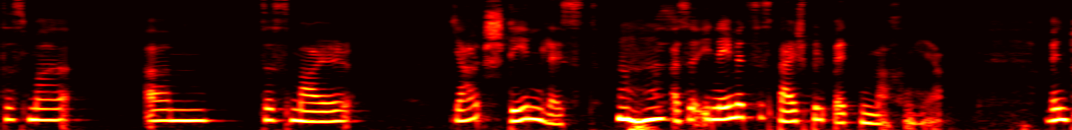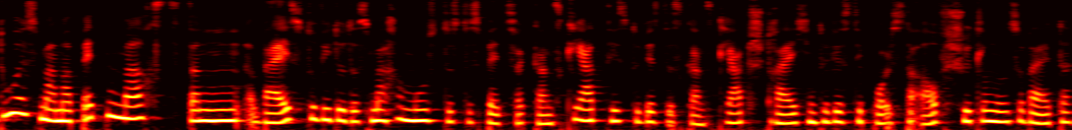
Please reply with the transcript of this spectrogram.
dass man ähm, das mal ja, stehen lässt. Mhm. Also ich nehme jetzt das Beispiel Betten machen her. Wenn du als Mama Betten machst, dann weißt du, wie du das machen musst, dass das Bettzeug ganz glatt ist, du wirst es ganz glatt streichen, du wirst die Polster aufschütteln und so weiter.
